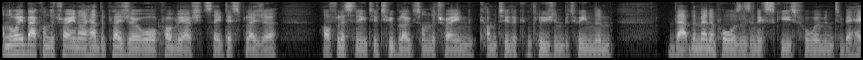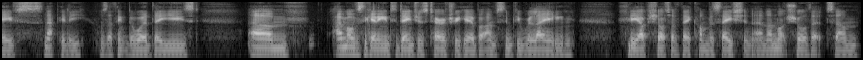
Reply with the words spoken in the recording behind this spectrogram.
On the way back on the train, I had the pleasure, or probably I should say displeasure, of listening to two blokes on the train come to the conclusion between them that the menopause is an excuse for women to behave snappily, was I think the word they used. Um, I'm obviously getting into dangerous territory here, but I'm simply relaying the upshot of their conversation, and I'm not sure that um,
